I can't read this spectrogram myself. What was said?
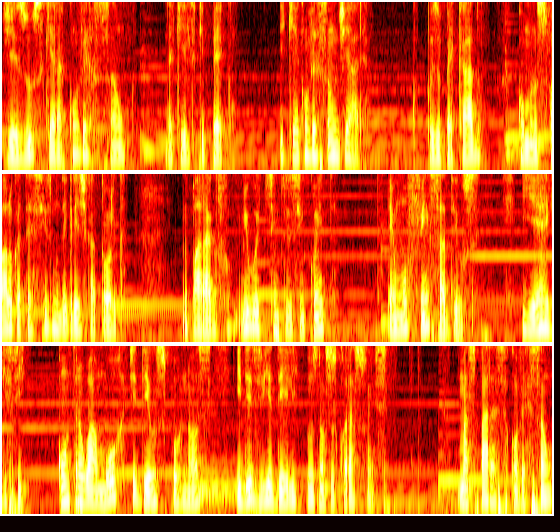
Jesus quer a conversão daqueles que pecam e quer conversão diária, pois o pecado como nos fala o Catecismo da Igreja Católica, no parágrafo 1850, é uma ofensa a Deus e ergue-se contra o amor de Deus por nós e desvia dele os nossos corações. Mas para essa conversão,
